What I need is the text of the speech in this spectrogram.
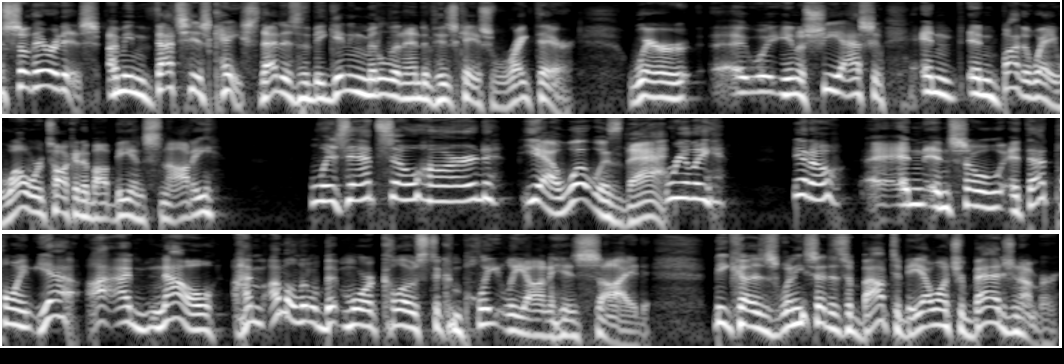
So there it is. I mean, that's his case. That is the beginning, middle, and end of his case right there. Where uh, you know she asked him, and and by the way, while we're talking about being snotty, was that so hard? Yeah, what was that? Really? You know, and and so at that point, yeah, I, I'm now I'm I'm a little bit more close to completely on his side because when he said it's about to be, I want your badge number.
